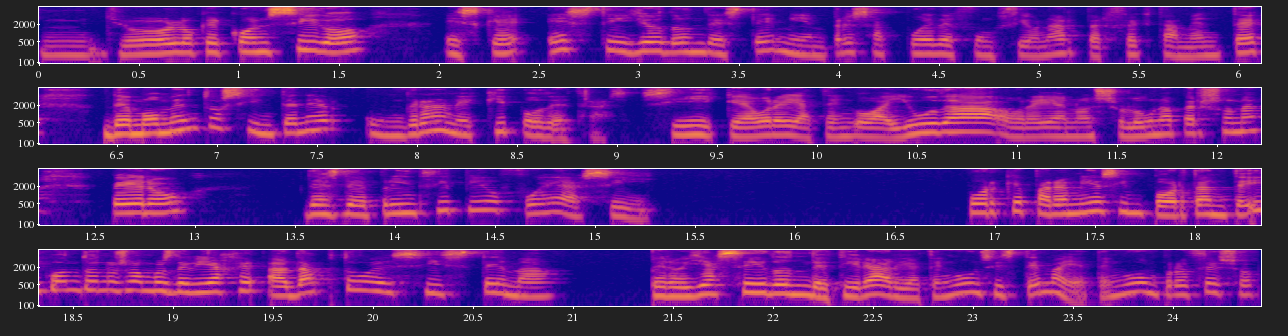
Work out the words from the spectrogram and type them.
yo lo que consigo es que este yo donde esté, mi empresa puede funcionar perfectamente, de momento sin tener un gran equipo detrás. Sí, que ahora ya tengo ayuda, ahora ya no es solo una persona, pero desde el principio fue así. Porque para mí es importante. Y cuando nos vamos de viaje, adapto el sistema pero ya sé dónde tirar, ya tengo un sistema, ya tengo un proceso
